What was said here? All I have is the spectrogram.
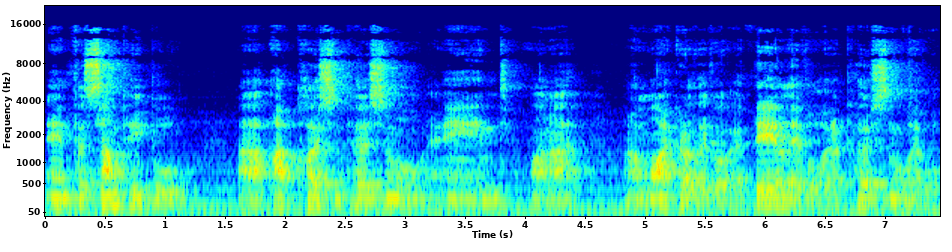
and for some people, up close and personal, and on a, on a micro level, at their level, at a personal level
